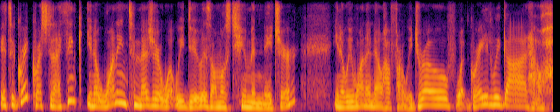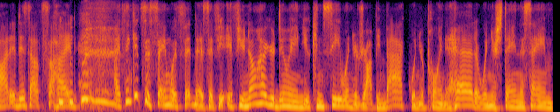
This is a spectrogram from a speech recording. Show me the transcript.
It's a great question. I think, you know, wanting to measure what we do is almost human nature. You know, we want to know how far we drove, what grade we got, how hot it is outside. I think it's the same with fitness. If you if you know how you're doing, you can see when you're dropping back, when you're pulling ahead, or when you're staying the same.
